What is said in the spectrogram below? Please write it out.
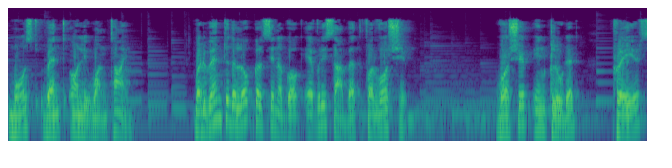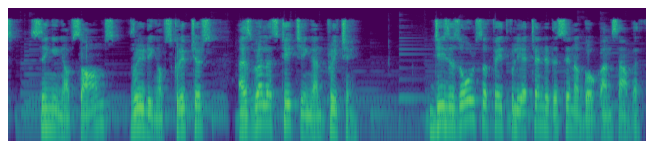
Most went only one time, but went to the local synagogue every Sabbath for worship. Worship included prayers, singing of psalms, reading of scriptures, as well as teaching and preaching. Jesus also faithfully attended the synagogue on Sabbath.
